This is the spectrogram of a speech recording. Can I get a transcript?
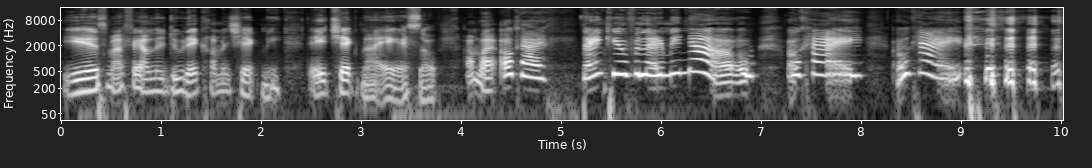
Yes, my family do. They come and check me. They check my ass. So I'm like, okay, thank you for letting me know. Okay. Okay.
